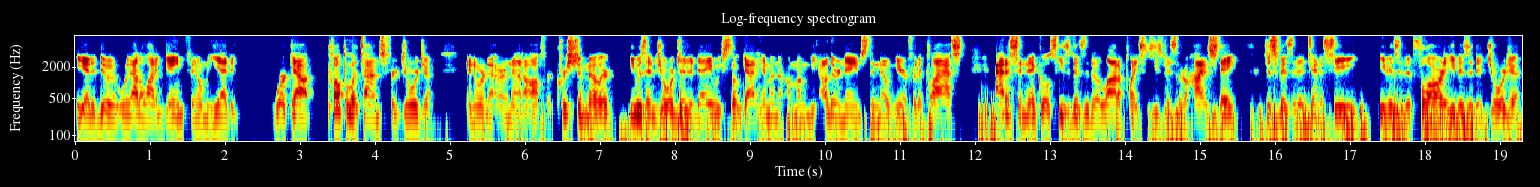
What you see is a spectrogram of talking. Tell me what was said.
he had to do it without a lot of game film. He had to work out a couple of times for Georgia in order to earn that offer. Christian Miller, he was in Georgia today. We've still got him in, among the other names to know here for the class. Addison Nichols, he's visited a lot of places. He's visited Ohio State, just visited Tennessee. He visited Florida. He visited Georgia.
